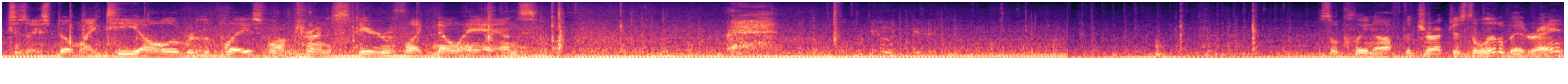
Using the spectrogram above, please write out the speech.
Watch as I spill my tea all over the place while I'm trying to steer with like no hands. This will clean off the truck just a little bit, right?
